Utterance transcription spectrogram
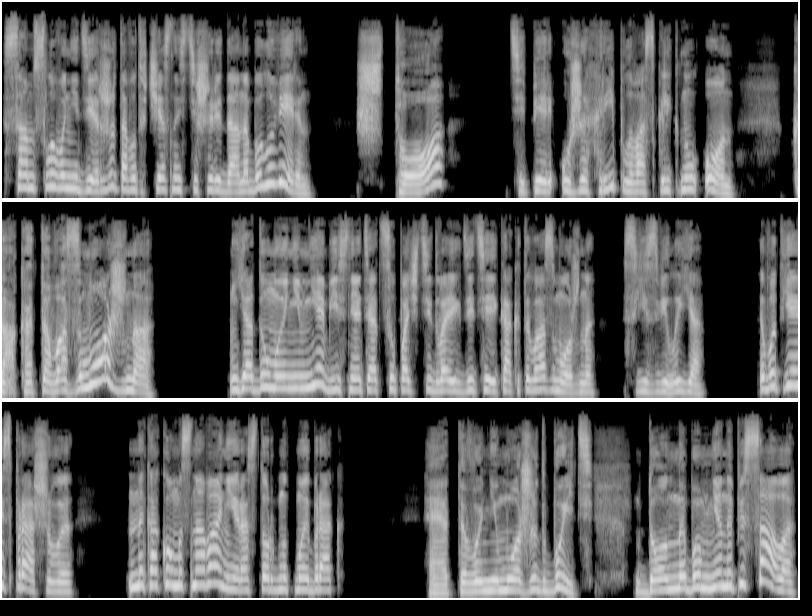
Сам слова не держит, а вот в честности Шеридана был уверен. «Что?» Теперь уже хрипло воскликнул он. «Как это возможно?» «Я думаю, не мне объяснять отцу почти двоих детей, как это возможно», — съязвила я. «Вот я и спрашиваю, на каком основании расторгнут мой брак?» «Этого не может быть! Донна бы мне написала!»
